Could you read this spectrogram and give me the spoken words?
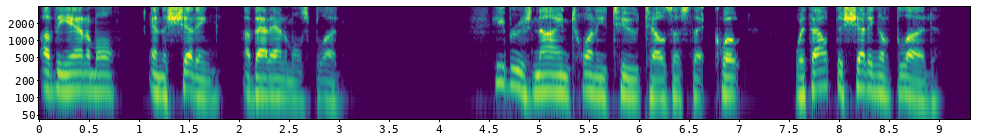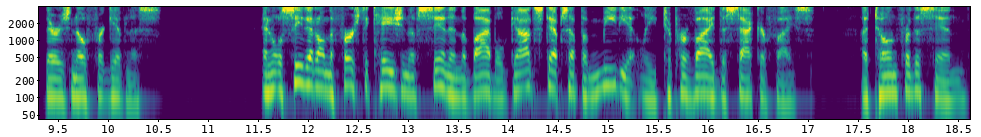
of the animal and the shedding of that animal's blood. Hebrews 9:22 tells us that quote, without the shedding of blood there is no forgiveness. And we'll see that on the first occasion of sin in the Bible, God steps up immediately to provide the sacrifice, atone for the sin,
